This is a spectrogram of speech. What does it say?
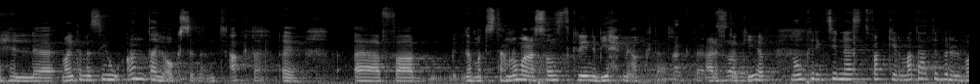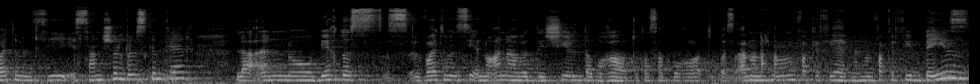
ال vitamin C هو antioxidant أكثر إيه. آه فلما تستعملوه مع ال sunscreen بيحمي أكثر أكتر، عرفتوا. كيف؟ ممكن كثير ناس تفكر ما تعتبر ال vitamin C essential بال skincare لأنه بياخذوا ال vitamin C إنه أنا بدي اشيل دبغات وتصبغات بس أنا نحن ما بنفكر فيها هيك نحن بنفكر فيه base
